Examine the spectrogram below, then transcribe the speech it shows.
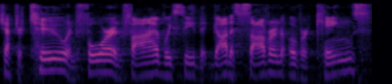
Chapter two and four and five, we see that God is sovereign over kings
